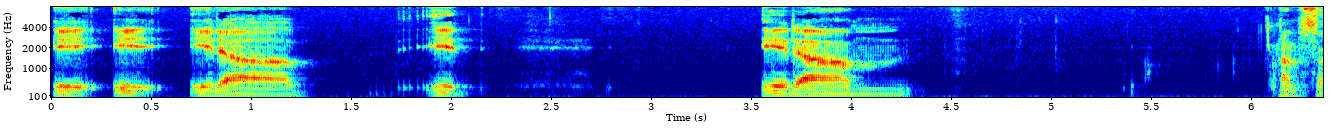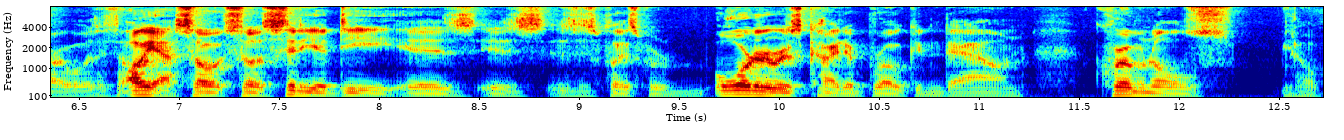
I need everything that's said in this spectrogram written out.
it it it uh it it um I'm sorry, what was this? Oh yeah, so so City of D is is is this place where order is kind of broken down. Criminals, you know,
